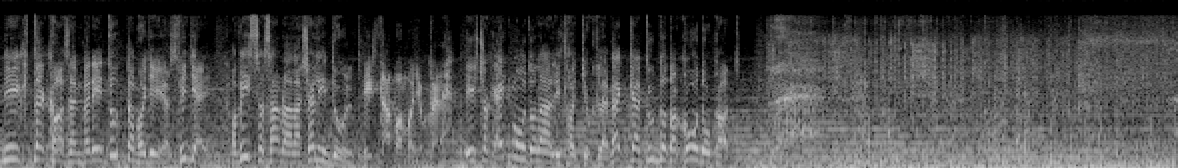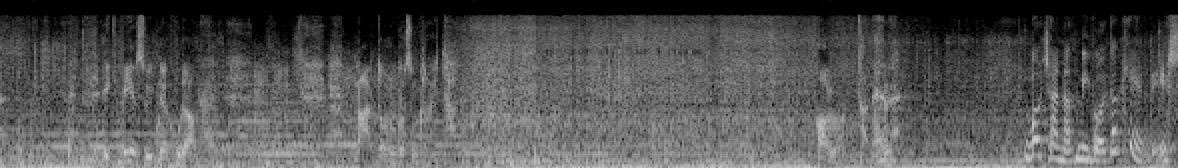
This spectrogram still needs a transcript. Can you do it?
Nick, te az ember, én tudtam, hogy élsz. Figyelj, a visszaszámlálás elindult. Tisztában vagyok vele. És csak egy módon állíthatjuk le, meg kell tudnod a kódokat. Itt Pierce ügynök, uram. Már dolgozunk rajta. Hallotta, nem? Bocsánat, mi volt a kérdés?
